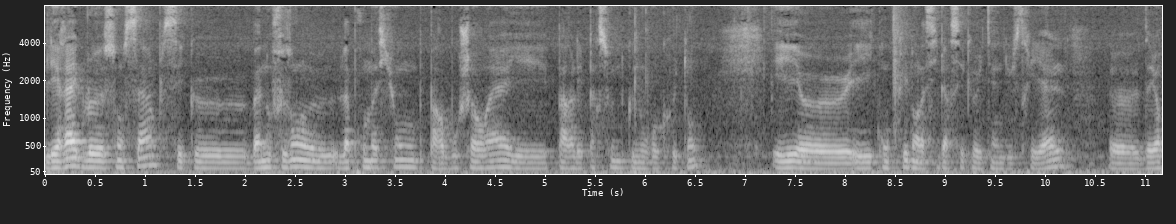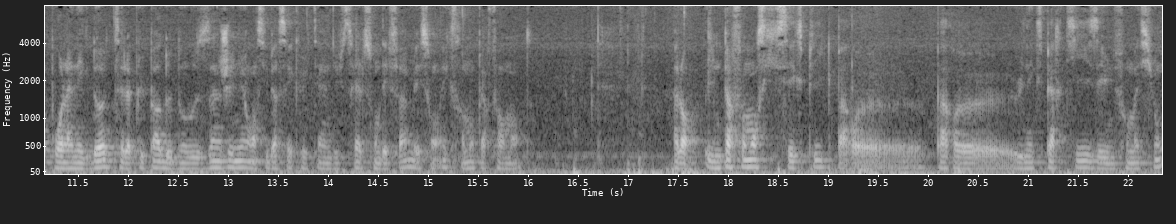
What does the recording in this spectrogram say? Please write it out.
Les règles sont simples, c'est que bah, nous faisons la promotion par bouche à oreille et par les personnes que nous recrutons, et, et y compris dans la cybersécurité industrielle. D'ailleurs, pour l'anecdote, la plupart de nos ingénieurs en cybersécurité industrielle sont des femmes et sont extrêmement performantes. Alors, une performance qui s'explique par, euh, par euh, une expertise et une formation,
